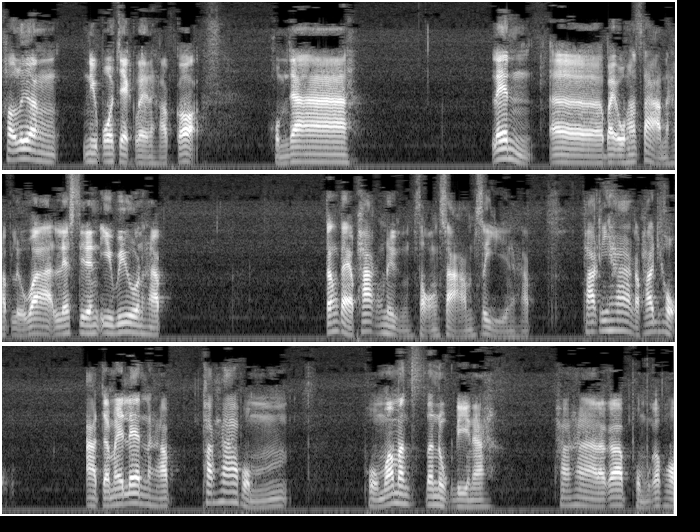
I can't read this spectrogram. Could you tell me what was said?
เข้าเรื่อง new project เลยนะครับ ก็ผมจะเล่นเอ่อ Biohazard นะครับ หรือว่า Resident Evil นะครับ ตั้งแต่ภาคหนึ่งสองสามสี่นะครับ ภาคที่ห้ากับภาคที่หก อาจจะไม่เล่นนะครับ ภาคห้าผม ผมว่ามันสนุกดีนะ ภาคห้าแล้วก็ผมก็พอ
